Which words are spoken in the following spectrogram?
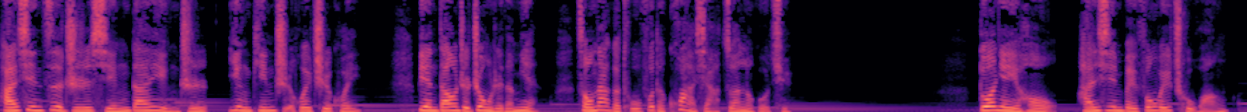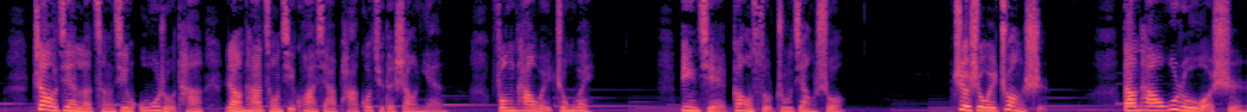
韩信自知形单影只，硬拼只会吃亏，便当着众人的面从那个屠夫的胯下钻了过去。多年以后。韩信被封为楚王，召见了曾经侮辱他、让他从其胯下爬过去的少年，封他为中尉，并且告诉诸将说：“这是位壮士，当他侮辱我时，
